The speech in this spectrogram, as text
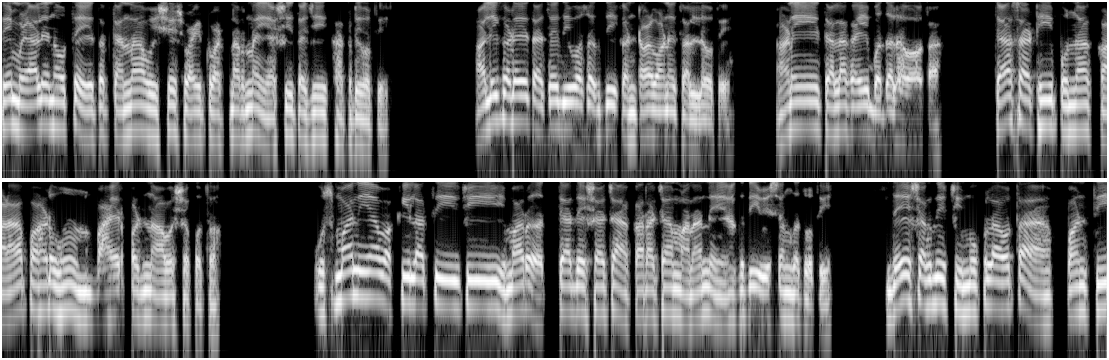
ते मिळाले नव्हते तर त्यांना विशेष वाईट वाटणार नाही अशी त्याची खात्री होती. अलीकडे त्याचे दिवस अगदी कंटाळवाणे चालले होते आणि त्याला काही बदल हवा होता. त्यासाठी पुन्हा काळा पहाड होऊन बाहेर पडणं आवश्यक होतं. उस्मानिया वकिलातीची इमारत त्या देशाच्या आकाराच्या मानाने अगदी विसंगत होती. देश अगदी चिमुकला होता पण ती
